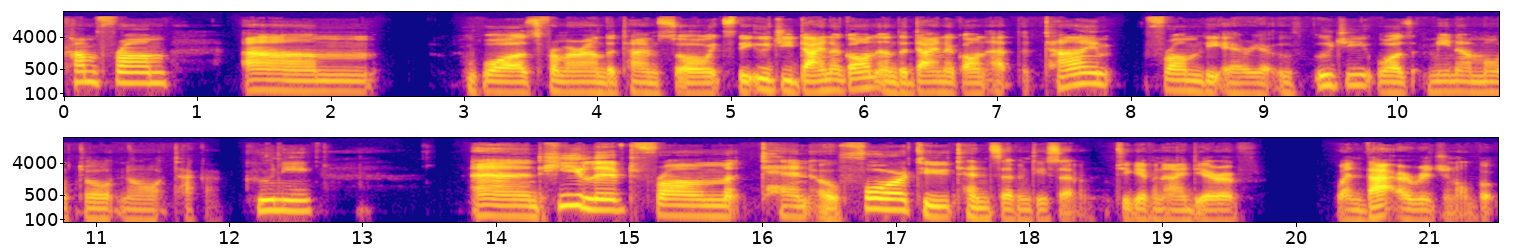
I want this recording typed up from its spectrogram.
come from um, was from around the time. So it's the Uji Dainagon, and the Dainagon at the time from the area of Uji was Minamoto no Takakuni. And he lived from 1004 to 1077 to give an idea of when that original book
